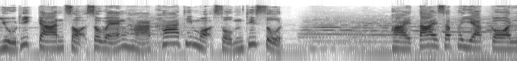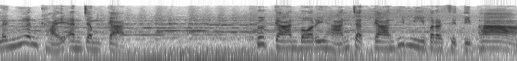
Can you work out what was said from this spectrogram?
อยู่ที่การเสาะแสวงหาค่าที่เหมาะสมที่สุด ภายใต้ทรัพยากรและเงื่อนไขอันจำกัด เพื่อการบริหารจัดการที่มีประสิทธิภาพ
